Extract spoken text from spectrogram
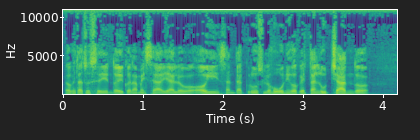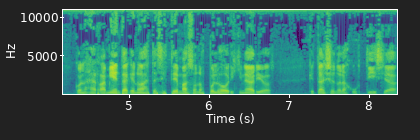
lo que está sucediendo hoy con la mesa de diálogo. Hoy en Santa Cruz los únicos que están luchando con las herramientas que nos da este sistema son los pueblos originarios, que están yendo a la justicia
